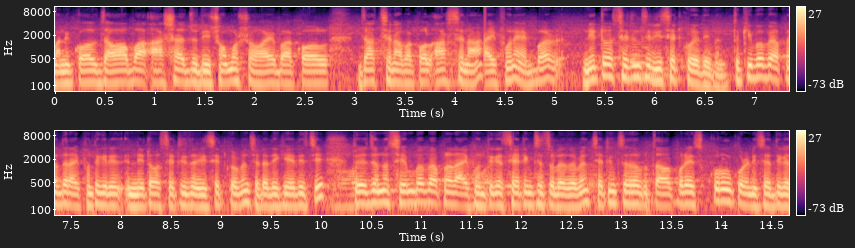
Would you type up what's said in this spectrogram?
মানে কল যাওয়া বা আসা যদি সমস্যা হয় বা কল যাচ্ছে না বা কল আসছে না আইফোনে একবার নেটওয়ার্ক সেটিংস রিসেট করে দেবেন। তো কীভাবে আপনাদের আইফোন থেকে নেটওয়ার্ক সেটিংস রিসেট করবেন সেটা দেখিয়ে দিচ্ছি। তো এর জন্য সেমভাবে আপনার আইফোন থেকে সেটিংসে চলে যাবেন। সেটিংসে যাওয়ার পরে স্ক্রোল করে নিচের দিকে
